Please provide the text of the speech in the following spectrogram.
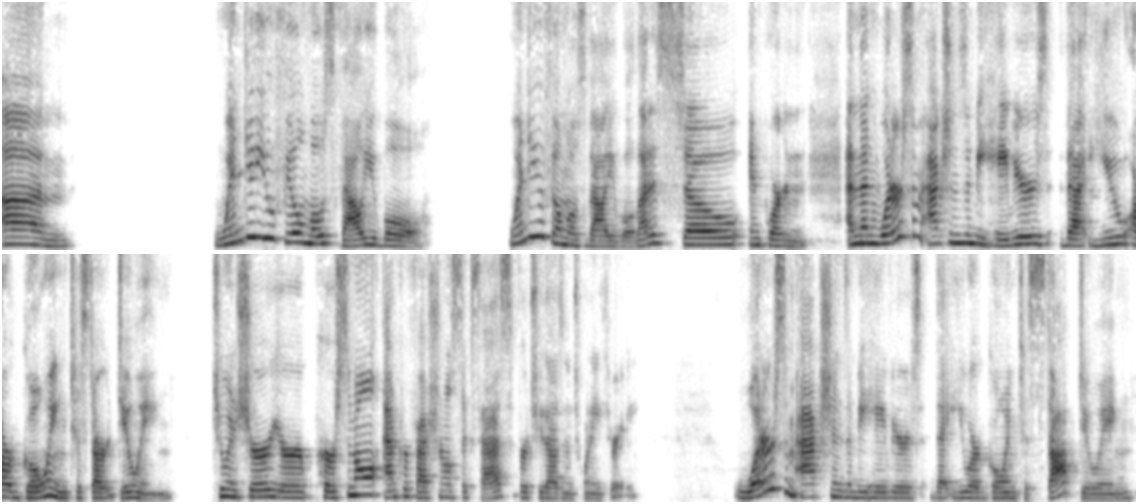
Um when do you feel most valuable? When do you feel most valuable? That is so important. And then what are some actions and behaviors that you are going to start doing to ensure your personal and professional success for 2023? What are some actions and behaviors that you are going to stop doing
